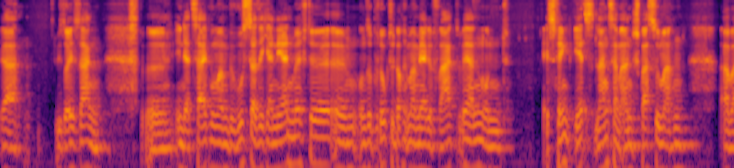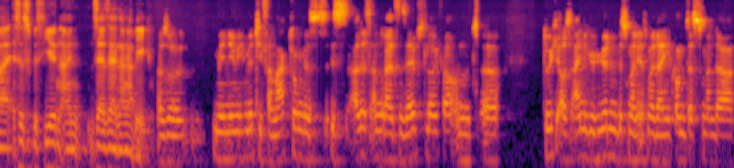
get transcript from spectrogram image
ja wie soll ich sagen, äh, in der Zeit, wo man bewusster sich ernähren möchte, äh, unsere Produkte doch immer mehr gefragt werden und es fängt jetzt langsam an, Spaß zu machen, aber es ist bis hierhin ein sehr, sehr langer Weg. Also mir nehme ich mit, die Vermarktung, das ist alles andere als ein Selbstläufer und äh, durchaus einige Hürden, bis man erstmal dahin kommt, dass man da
